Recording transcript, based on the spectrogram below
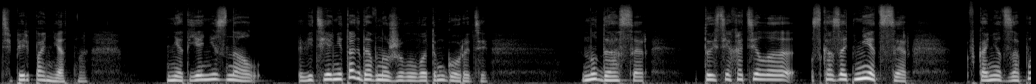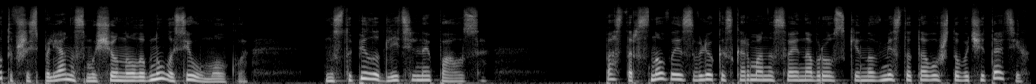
«Теперь понятно. Нет, я не знал, ведь я не так давно живу в этом городе». «Ну да, сэр. То есть я хотела сказать «нет, сэр». В конец запутавшись, Полиана смущенно улыбнулась и умолкла. Наступила длительная пауза. Пастор снова извлек из кармана свои наброски, но вместо того, чтобы читать их,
